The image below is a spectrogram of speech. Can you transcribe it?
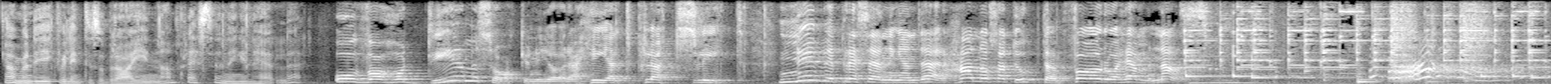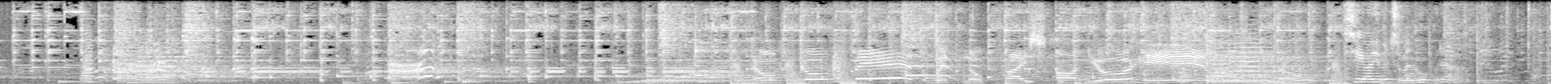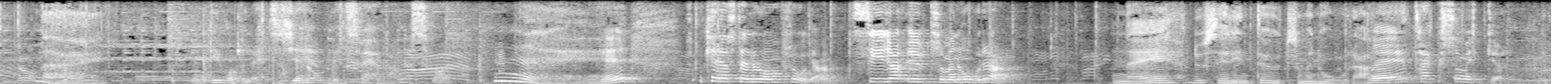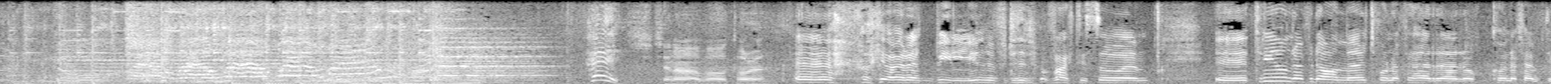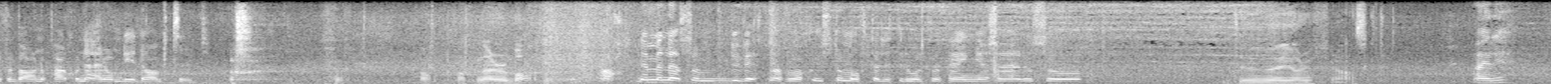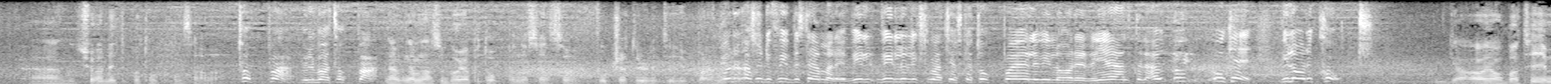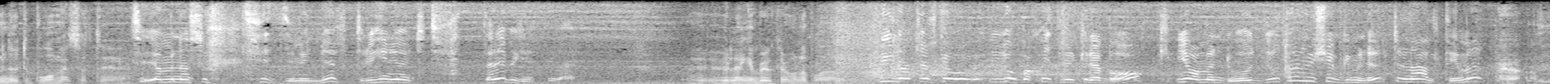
Ja, men det gick väl inte så bra innan pressändningen heller. Och vad har det med saken att göra helt plötsligt? Nu är presenningen där. Han har satt upp den för att hämnas. No price on your head. Oh, no. Ser jag ut som en hora? Nej. Men det var väl ett jävligt svävande svar. Nej. Okej, jag ställer om frågan. Ser jag ut som en hora? Nej, du ser inte ut som en hora. Nej, tack så mycket. Hej! Tjena, vad tar du? Eh, jag är rätt billig nu för tiden faktiskt. Så, eh, 300 för damer, 200 för herrar och 150 för barn och pensionärer om det är dagtid. Pensionärer och barn? Ja, nej, men alltså, du vet, man får vara schysst. De har ofta lite dåligt med pengar så här och så... Du, eh, gör det franskt? Vad är det? Ja, kör lite på toppen så här va? Toppa! Vill du bara toppa? Nej, nej men alltså börja på toppen och sen så fortsätter du lite djupare ner. Alltså, du får ju bestämma dig. Vill, vill du liksom att jag ska toppa eller vill du ha det rejält? Eller... Okej, vill du ha det kort? Ja, jag har bara tio minuter på mig så att... eh, Ja, men alltså, tio minuter? Du hinner ju inte fatta dig, begriper du det? Hur, hur länge brukar du hålla på då? Vill du att jag ska jobba skitmycket där bak? Ja, men då, då tar det ju 20 minuter, en halvtimme.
